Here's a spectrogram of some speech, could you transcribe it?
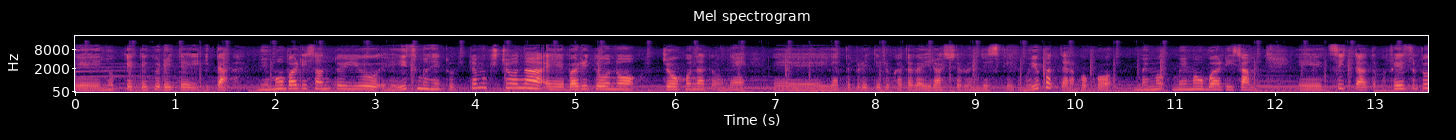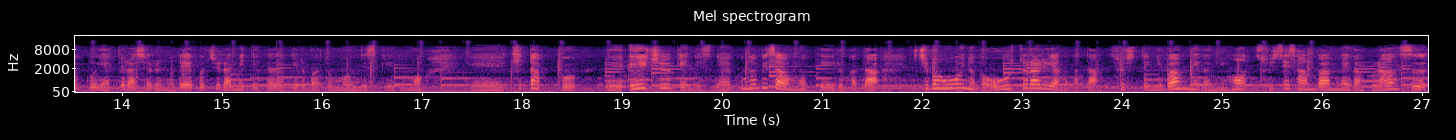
えー、乗っけてくれていたメモバリさんという、えー、いつもねとっても貴重な、えー、バリ島の情報などをね、えー、やってくれている方がいらっしゃるんですけれどもよかったらここメモメモバリさん、えー、Twitter とかフェイスブックをやってらっしゃるのでこちら見ていただければと思うんですけれども、えー、キタップ、えー、永住権ですねこのビザを持っている方一番多いのがオーストラリアの方そして2番目が日本そして3番目がフランス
